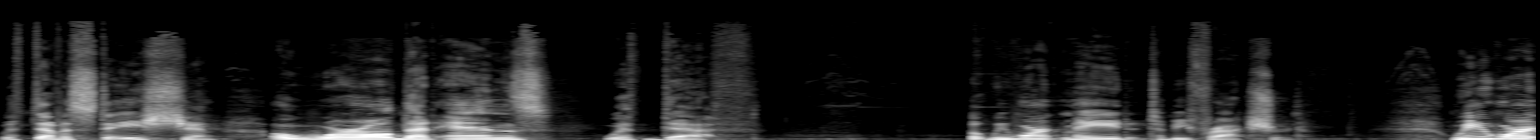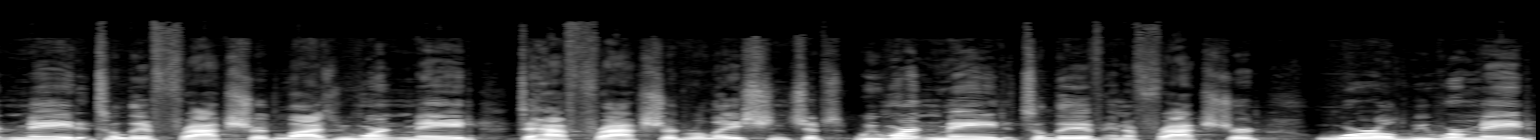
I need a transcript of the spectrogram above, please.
with devastation, a world that ends with death. But we weren't made to be fractured. We weren't made to live fractured lives. We weren't made to have fractured relationships. We weren't made to live in a fractured world. We were made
